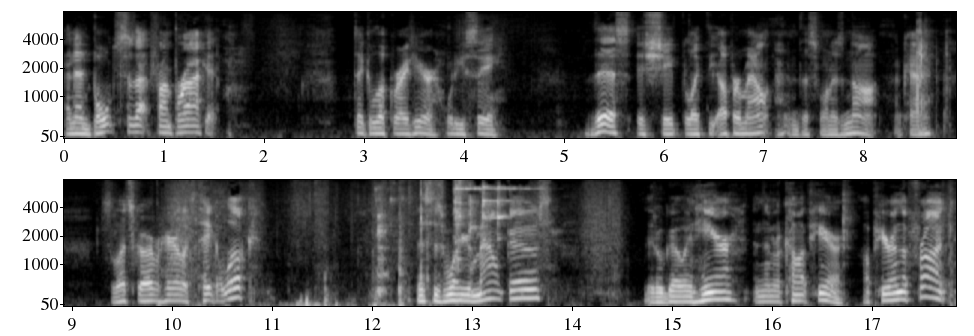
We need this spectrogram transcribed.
and then bolts to that front bracket. Take a look right here. What do you see? This is shaped like the upper mount, and this one is not, okay? So let's go over here. Let's take a look. This is where your mount goes. It'll go in here, and then it'll come up here. Up here in the front,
